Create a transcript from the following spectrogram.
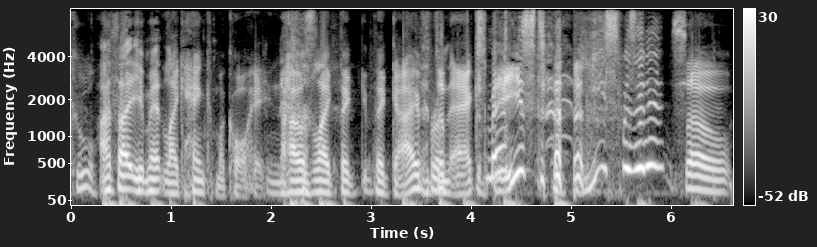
Cool. I thought you meant like Hank McCoy. I was like the the guy from the, X Men. Beast. Beast was in it. so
